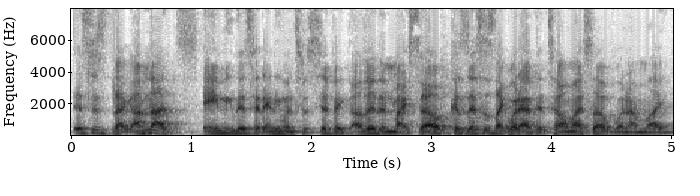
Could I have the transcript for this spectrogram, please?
this is like I'm not aiming this at anyone specific other than myself, because this is like what I have to tell myself when I'm like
